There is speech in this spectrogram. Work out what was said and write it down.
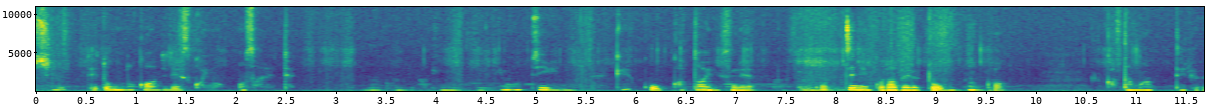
腰ってどんな感じですか今押されて。気持ちいい結構硬いですね。こっちに比べるとなんか固まってる。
